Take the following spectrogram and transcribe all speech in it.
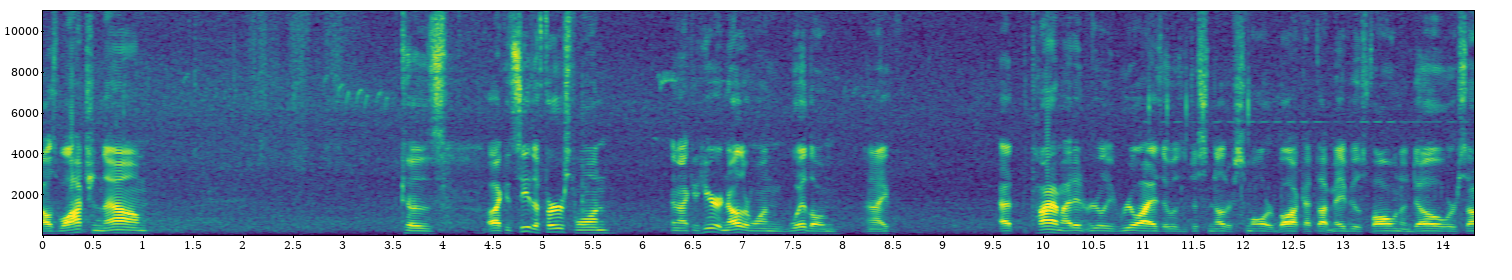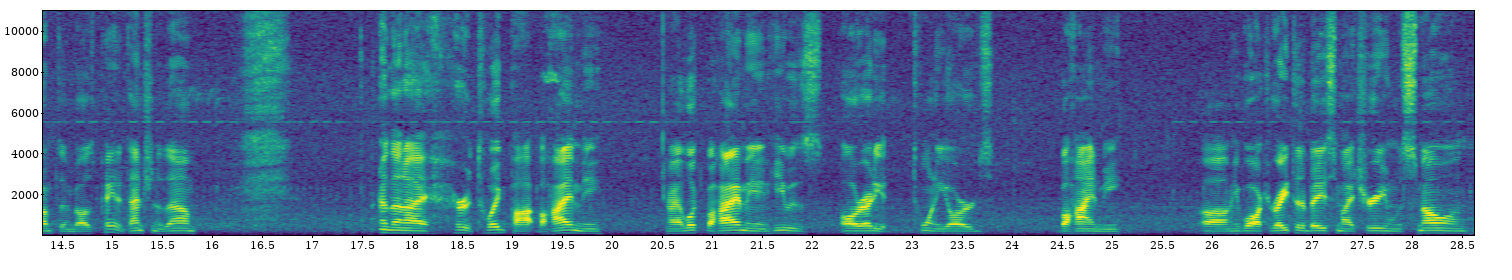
I was watching them because I could see the first one, and I could hear another one with them, and I at the time I didn't really realize it was just another smaller buck. I thought maybe it was following a doe or something, but I was paying attention to them. And then I heard a twig pop behind me. And I looked behind me and he was already at 20 yards behind me. Um, he walked right to the base of my tree and was smelling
